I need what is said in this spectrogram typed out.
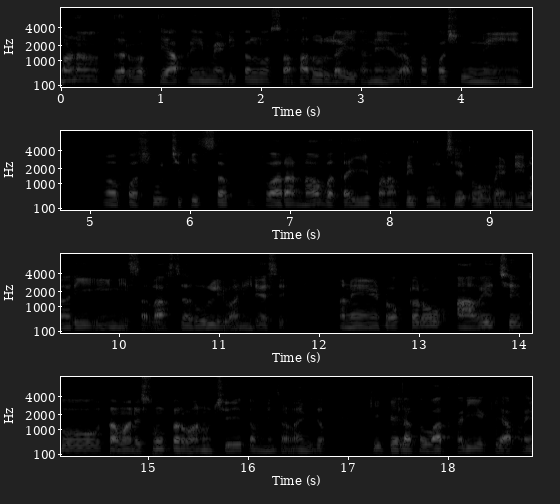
પણ દર વખતે આપણે મેડિકલનો સહારો લઈ અને આપણા પશુને પશુ ચિકિત્સક દ્વારા ન બતાવીએ પણ આપણી ભૂલ છે તો વેન્ટેનરીની સલાહ જરૂર લેવાની રહેશે. અને ડૉક્ટરો આવે છે તો તમારે શું કરવાનું છે તમને જણાવી દો કે પહેલાં તો વાત કરીએ કે આપણે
